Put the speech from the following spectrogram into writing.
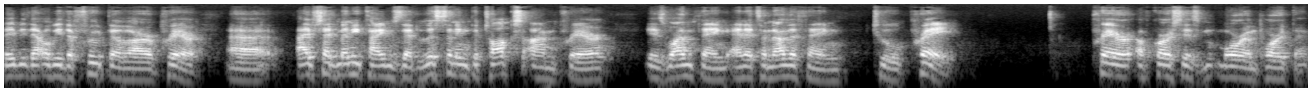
maybe that will be the fruit of our prayer. Uh, I've said many times that listening to talks on prayer is one thing, and it's another thing to pray. Prayer, of course, is more important.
